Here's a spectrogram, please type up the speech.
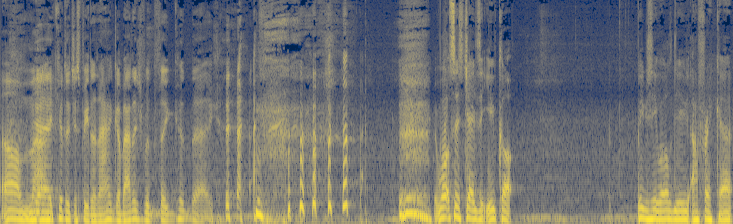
Oh, man. yeah, it could have just been an anger management thing, couldn't it? What's this, James, that you've got? BBC World News, Africa.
